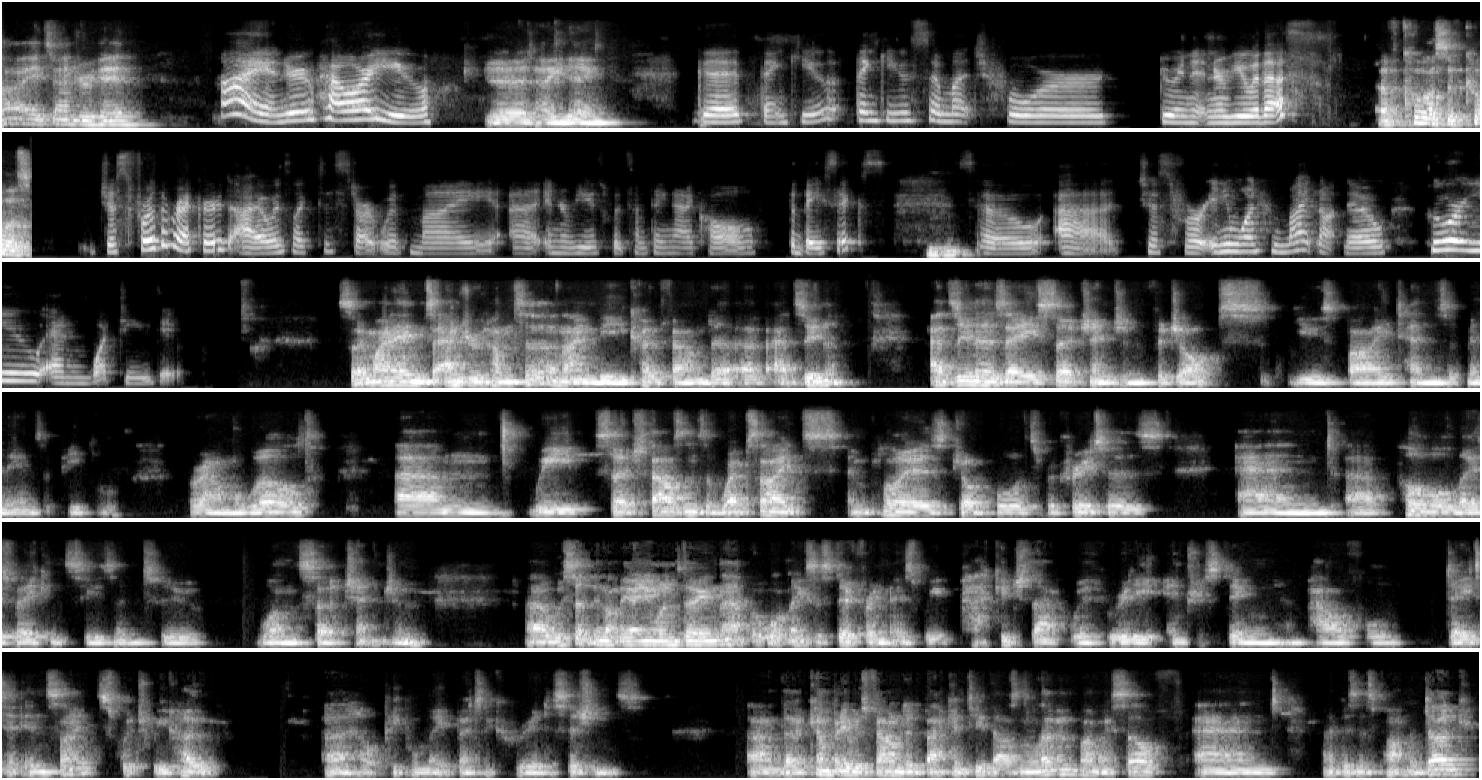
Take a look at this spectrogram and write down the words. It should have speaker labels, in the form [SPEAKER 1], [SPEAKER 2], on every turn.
[SPEAKER 1] Hi, it's Andrew here.
[SPEAKER 2] Hi, Andrew. How are you?
[SPEAKER 1] Good. How you doing?
[SPEAKER 2] Good, thank you. Thank you so much for doing an interview with us.
[SPEAKER 1] Of course, of course.
[SPEAKER 2] Just for the record, I always like to start with my uh, interviews with something I call the basics.
[SPEAKER 1] Mhm.
[SPEAKER 2] So, uh, just for anyone who might not know, who are you and what do you do?
[SPEAKER 1] So my name's Andrew Hunter, and I'm the co-founder of Adzuna. Adzuna is a search engine for jobs used by tens of millions of people around the world. Um, we search thousands of websites, employers, job boards, recruiters, and uh, pull all those vacancies into one search engine. Uh, we're certainly not the only ones doing that, but what makes us different is we package that with really interesting and powerful data insights, which we hope uh, help people make better career decisions. Um, the company was founded back in 2011 by myself and my business partner Doug.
